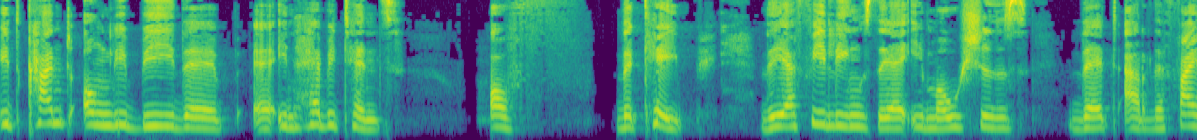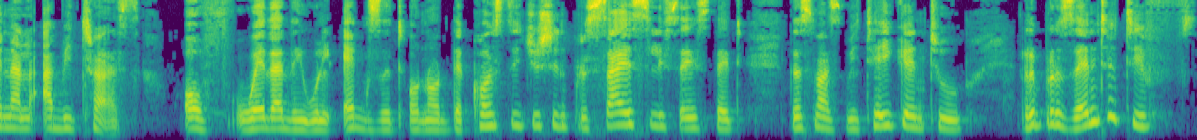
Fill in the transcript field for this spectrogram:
it can't only be the uh, inhabitants of the Cape, their feelings, their emotions that are the final arbiters of whether they will exit or not. The constitution precisely says that this must be taken to representatives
